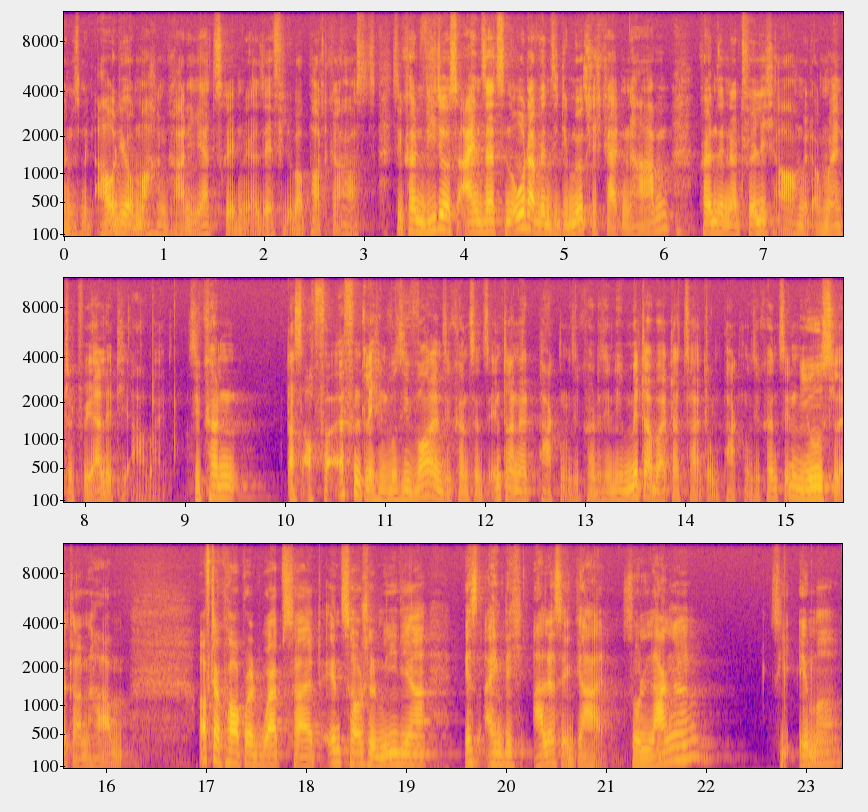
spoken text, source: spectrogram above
können es mit Audio machen, gerade jetzt reden wir ja sehr viel über Podcasts. Sie können Videos einsetzen oder wenn Sie die Möglichkeiten haben, können Sie natürlich auch mit Augmented Reality arbeiten. Sie können das auch veröffentlichen, wo Sie wollen. Sie können es ins Internet packen, Sie können es in die Mitarbeiterzeitung packen, Sie können es in Newslettern haben. Auf der Corporate Website, in Social Media ist eigentlich alles egal, solange Sie immer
